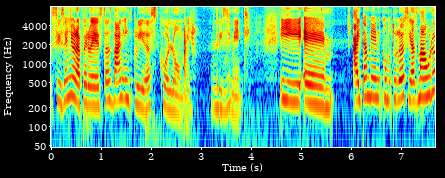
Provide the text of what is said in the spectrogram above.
Sí, señora, pero estas van incluidas Colombia, tristemente. Y eh, hay también, como tú lo decías, Mauro,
